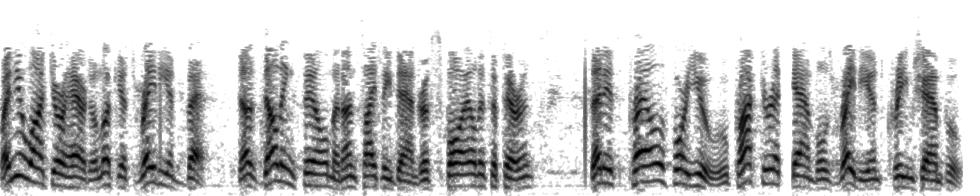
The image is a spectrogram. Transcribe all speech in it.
When you want your hair to look its radiant best, Does dulling film and unsightly dandruff spoil its appearance? Then it's Prell for you, Procter & Gamble's Radiant Cream Shampoo.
